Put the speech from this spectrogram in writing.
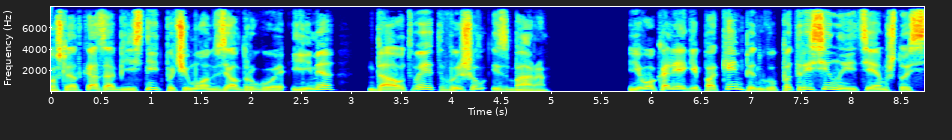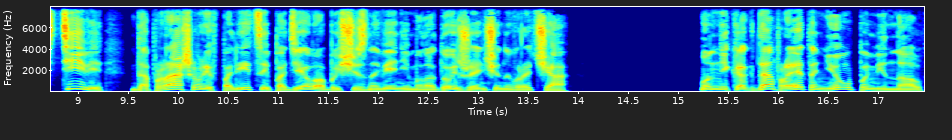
После отказа объяснить, почему он взял другое имя — Даутвейт вышел из бара. Его коллеги по кемпингу потрясены тем, что Стиви допрашивали в полиции по делу об исчезновении молодой женщины-врача. Он никогда про это не упоминал,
